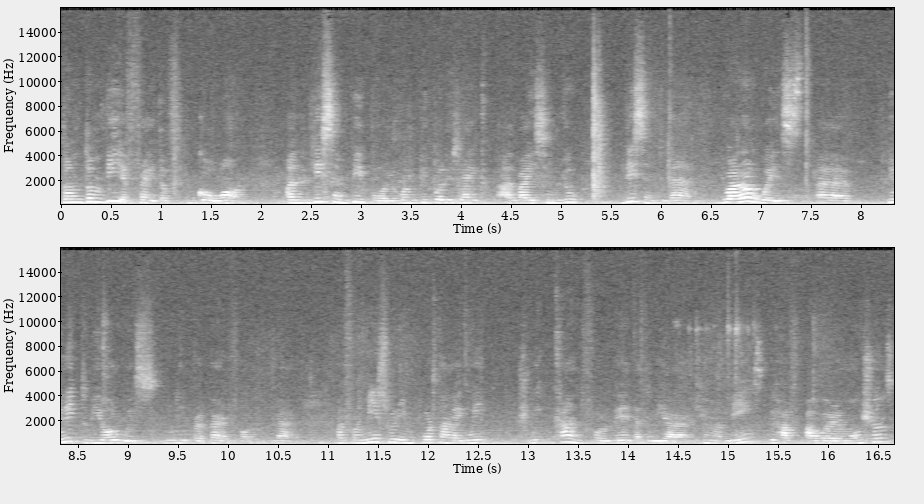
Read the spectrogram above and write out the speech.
Don't don't be afraid of go on and listen people. When people is like advising you, listen to them. You are always. Uh, you need to be always really prepared for that. And for me, it's really important. Like we we can't forget that we are human beings. We have our emotions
